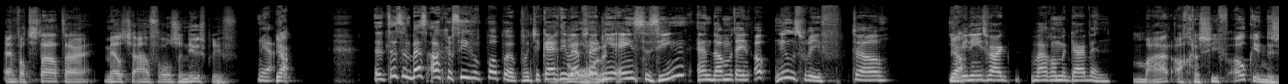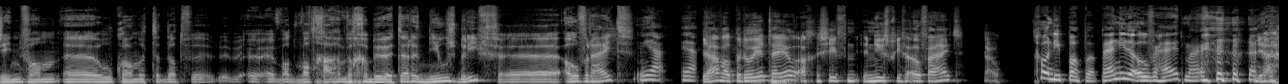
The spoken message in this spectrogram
En wat staat daar? Meld je aan voor onze nieuwsbrief. Ja. Ja. Het is een best agressieve pop-up, want je krijgt die website niet eens te zien en dan meteen, oh, nieuwsbrief. Terwijl je Ja. weet niet eens waar ik, waarom ik daar ben. Maar agressief ook in de zin van eh, hoe kan het dat we eh, eh, wat wat gaan we gebeurt er een nieuwsbrief eh, overheid Ja, ja. Ja, wat bedoel je Theo? Agressief nieuwsbrief overheid? Gewoon die pop-up, hè? niet de overheid, maar ja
